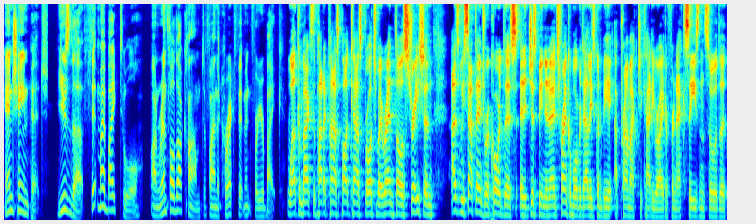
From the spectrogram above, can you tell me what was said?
and chain pitch. Use the Fit My Bike tool on renthal.com to find the correct fitment for your bike. Welcome back to the Paddock Pass podcast brought to you by Renthal Street. And as we sat down to record this, it had just been announced Franco Morbidelli is going to be a Pramac Ducati rider for next season. So the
